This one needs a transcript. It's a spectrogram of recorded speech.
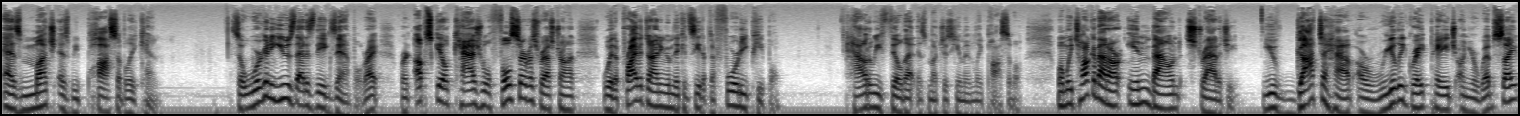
as much as we possibly can. So we're going to use that as the example, right? We're an upscale, casual, full service restaurant with a private dining room that can seat up to 40 people. How do we fill that as much as humanly possible? When we talk about our inbound strategy, You've got to have a really great page on your website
